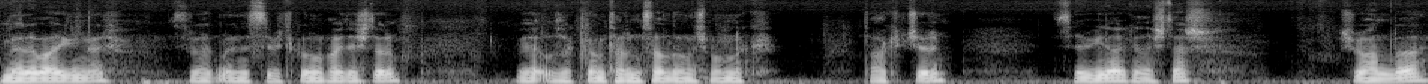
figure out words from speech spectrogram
Merhaba iyi günler. Ziraat Mühendisliği Bitki Koruma Paydaşlarım ve uzaktan tarımsal danışmanlık takipçilerim. Sevgili arkadaşlar, şu anda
